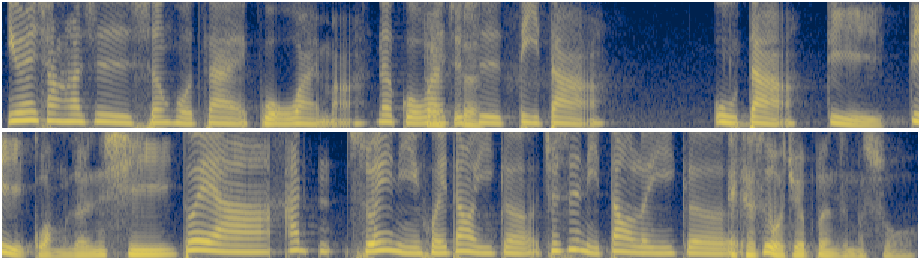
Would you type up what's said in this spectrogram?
因为像他是生活在国外嘛，那国外就是地大物大，地地广人稀。对啊，啊，所以你回到一个，就是你到了一个，哎，可是我觉得不能这么说。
